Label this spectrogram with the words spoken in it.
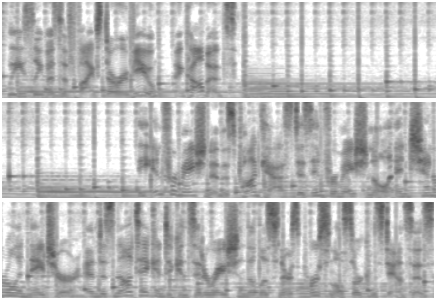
please leave us a five star review and comments. The information in this podcast is informational and general in nature and does not take into consideration the listener's personal circumstances.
